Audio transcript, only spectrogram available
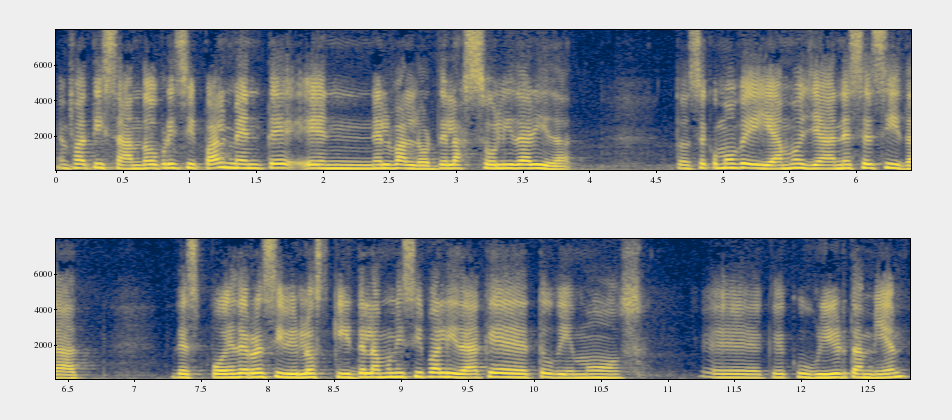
enfatizando principalmente en el valor de la solidaridad. Entonces como veíamos ya necesidad después de recibir los kits de la municipalidad que tuvimos eh, que cubrir también,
